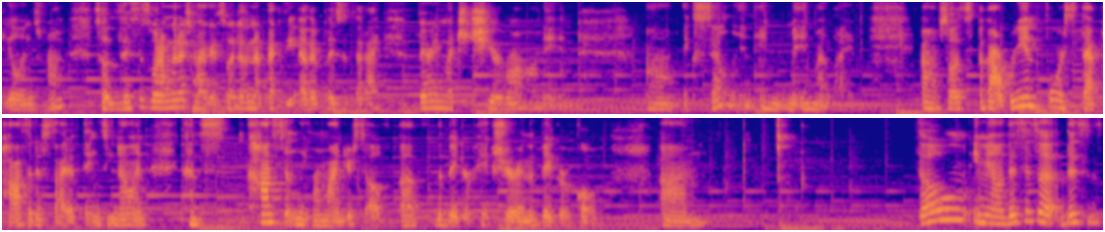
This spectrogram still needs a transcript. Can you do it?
feelings from. So, this is what I'm going to target so it doesn't affect the other places that I very much cheer on and um, excel in, in in my life. Um, so it's about reinforce that positive side of things, you know, and cons- constantly remind yourself of the bigger picture and the bigger goal. Um, though you know this is a this is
